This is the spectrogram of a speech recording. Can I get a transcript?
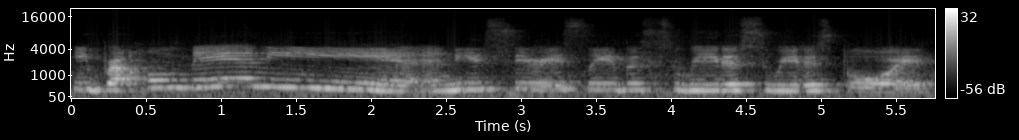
He brought home Manny, and he's seriously the sweetest, sweetest boy.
